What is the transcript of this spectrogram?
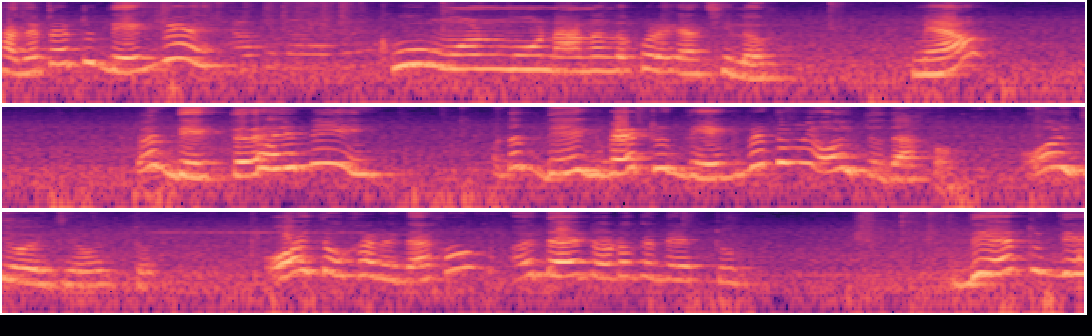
খাজাটা একটু দেখবে? খুব মন মন আনন্দ করে গেছিল। ম্যাও? ওটা দেখতে দেয়নি? ওটা দেখবে, একটু দেখবে তুমি? ওই তো দেখো। ওই যে ওই যে, ওই তো। ওই তো ওখানে দেখো। ওই দে ডোডোকে দে একটু। দে একটু, দে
